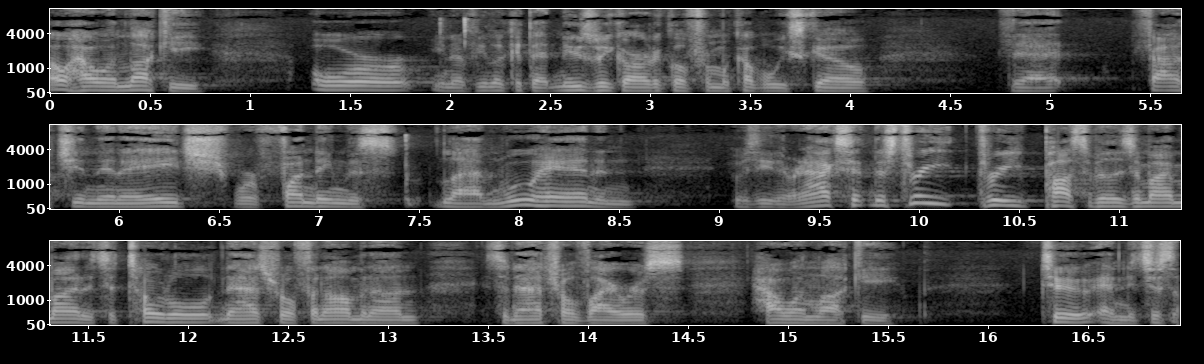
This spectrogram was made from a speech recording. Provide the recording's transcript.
oh how unlucky. Or you know if you look at that newsweek article from a couple weeks ago that fauci and the nih were funding this lab in wuhan and it was either an accident. There's three three possibilities in my mind. It's a total natural phenomenon. It's a natural virus. How unlucky. Two and it's just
